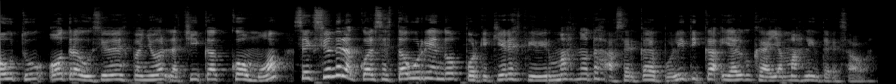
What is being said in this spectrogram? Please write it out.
How To o traducido en español La chica como, sección de la cual se está aburriendo porque quiere escribir más notas acerca de política y algo que a ella más le interesaba.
